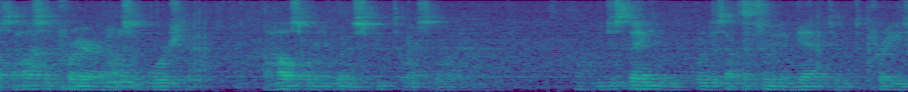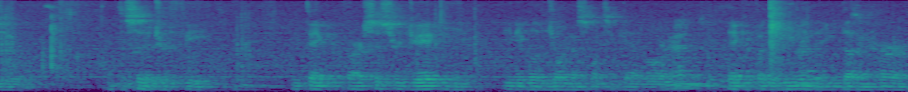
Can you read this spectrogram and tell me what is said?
house, a house of prayer, a house of worship, a house where you're going to speak to us, Lord. Uh, we just thank you for this opportunity again to, to praise you and to sit at your feet. We thank you for our sister Jackie being able to join us once again, Lord. Thank you for the healing that you've done in her.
